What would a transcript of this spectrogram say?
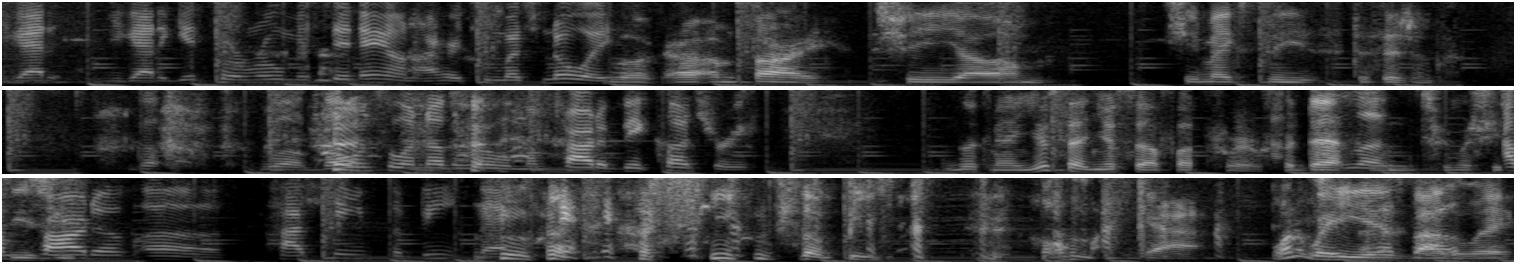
You got to You got to get to a room and sit down. I heard too much noise. Look, I, I'm sorry. She um she makes these decisions. Well, go into another room. I'm tired of big country. Look, man, you're setting yourself up for for death Look, when, she- when she I'm sees tired of uh Hasheem Thabeet you. seen the beat. Oh my god. Wonder where he is, by the way.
